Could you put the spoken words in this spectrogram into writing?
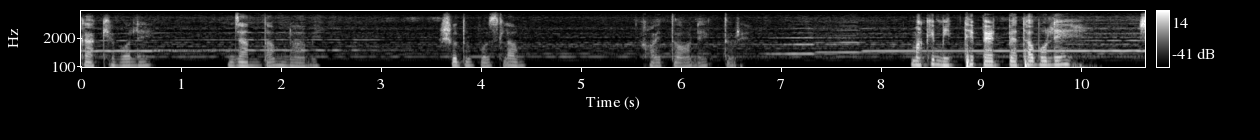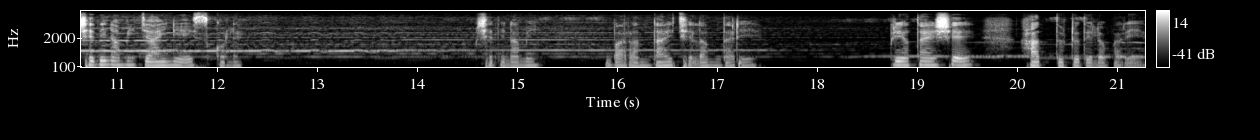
কাকে বলে, জানতাম না আমি। শুধু বুঝলাম হয়তো অনেক দূরে। মাকে মিথ্যে পেট ব্যথা বলে সেদিন আমি যাইনি স্কুলে। সেদিন আমি বারান্দায় ছিলাম দাঁড়িয়ে। প্রিয়তা এসে হাত দুটো দিল বাড়িয়ে।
